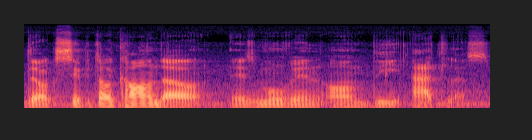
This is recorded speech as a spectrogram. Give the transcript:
the occipital condyle is moving on the atlas.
